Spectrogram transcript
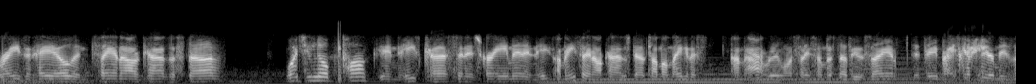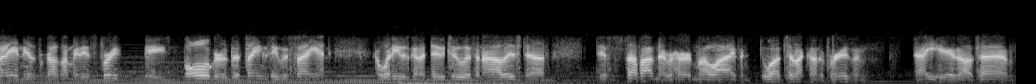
raising hell and saying all kinds of stuff what you little punk? And he's cussing and screaming, and he, I mean, he's saying all kinds of stuff. Talking about making us, I, mean, I don't really want to say some of the stuff he was saying. If anybody's going to hear me saying this, because I mean, it's pretty vulgar, the things he was saying, or what he was going to do to us and all this stuff. Just stuff I've never heard in my life, and well, until I come to prison. Now you hear it all the time.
